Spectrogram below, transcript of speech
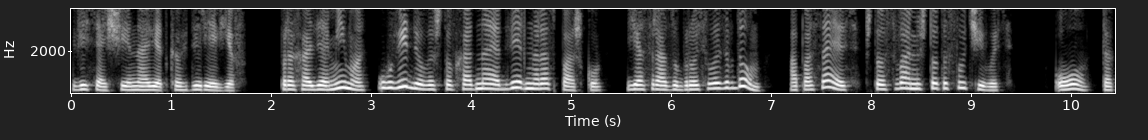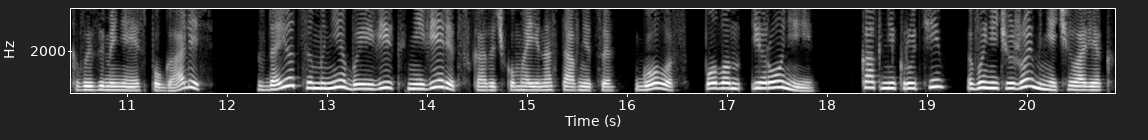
висящие на ветках деревьев. Проходя мимо, увидела, что входная дверь нараспашку. Я сразу бросилась в дом, опасаясь, что с вами что-то случилось. О, так вы за меня испугались? Сдается мне, боевик не верит в сказочку моей наставницы. Голос полон иронии. Как ни крути, вы не чужой мне человек.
